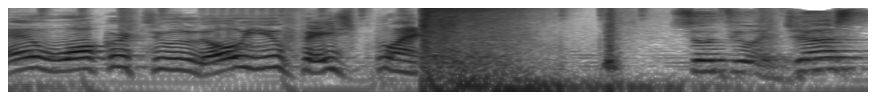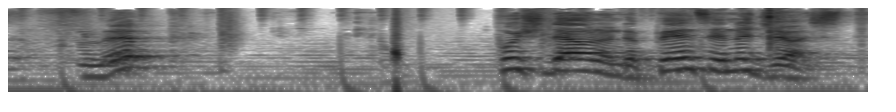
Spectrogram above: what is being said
And walker too low, you face plank. So to adjust, flip, push down on the pins and adjust.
